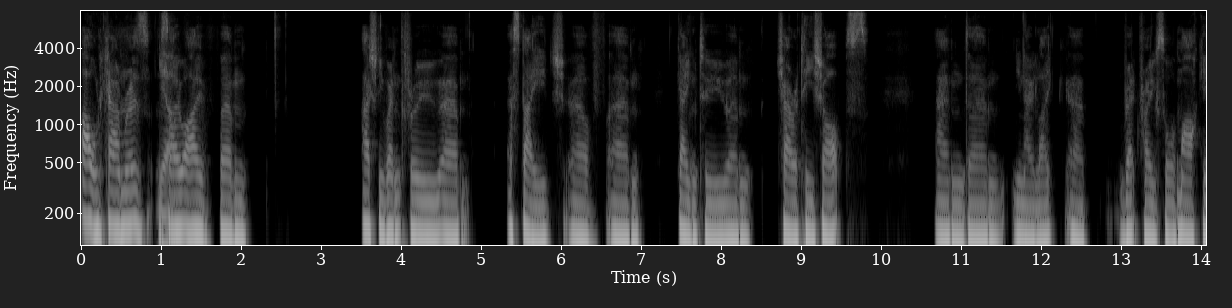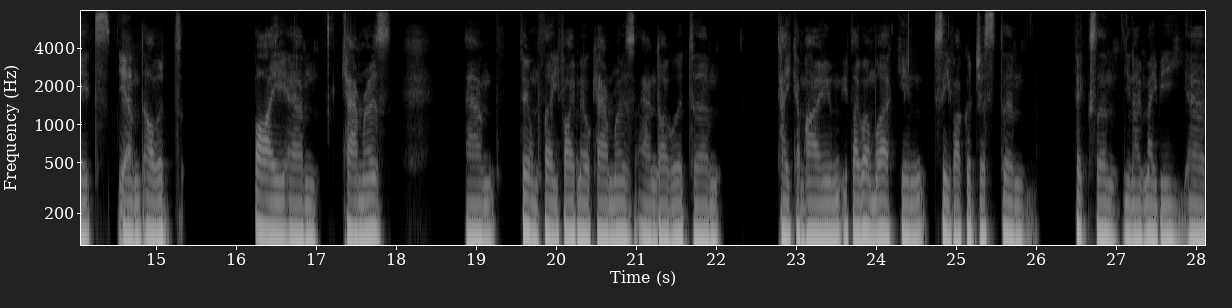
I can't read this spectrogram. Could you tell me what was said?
old cameras. Yeah. So I've um, actually went through um, a stage of um, going to um, charity shops and um, you know like uh, retro sort of markets, Yeah. and I would buy um, cameras, um, film 35 mil cameras, and I would um, take them home if they weren't working. See if I could just um, fix them. You know, maybe uh,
